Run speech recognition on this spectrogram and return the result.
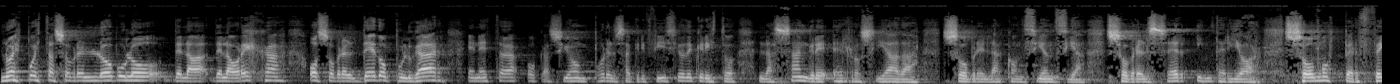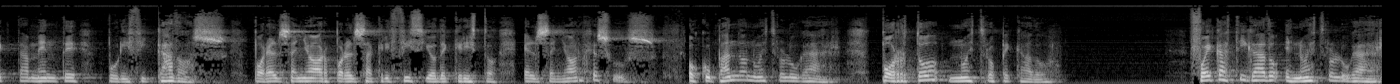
no es puesta sobre el lóbulo de la, de la oreja o sobre el dedo pulgar. En esta ocasión, por el sacrificio de Cristo, la sangre es rociada sobre la conciencia, sobre el ser interior. Somos perfectamente purificados por el Señor, por el sacrificio de Cristo. El Señor Jesús, ocupando nuestro lugar, portó nuestro pecado fue castigado en nuestro lugar,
